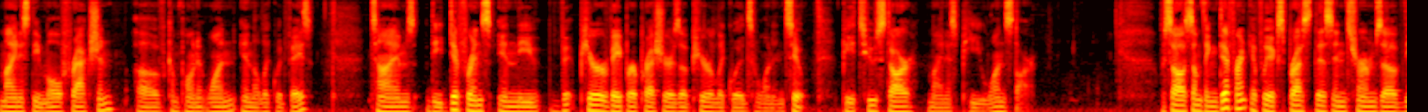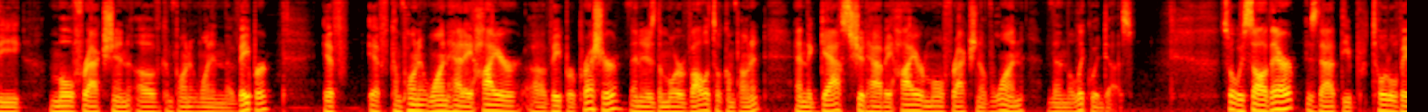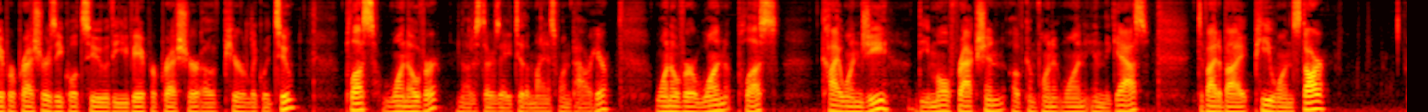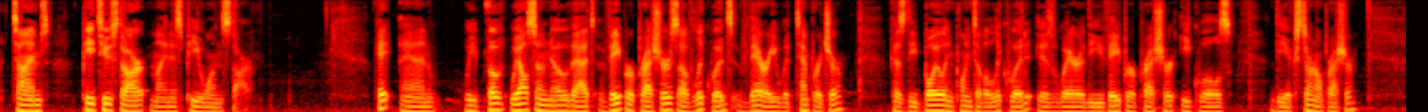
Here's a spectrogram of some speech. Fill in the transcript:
minus the mole fraction of component 1 in the liquid phase times the difference in the pure vapor pressures of pure liquids 1 and 2, P2 star minus P1 star. We saw something different if we express this in terms of the mole fraction of component 1 in the vapor. If if component 1 had a higher uh, vapor pressure, then it is the more volatile component, and the gas should have a higher mole fraction of 1 than the liquid does. So what we saw there is that the total vapor pressure is equal to the vapor pressure of pure liquid 2 plus 1 over, notice there's a to the minus 1 power here, 1 over 1 plus chi 1g, the mole fraction of component 1 in the gas, divided by P1 star, times P2 star minus P1 star. Okay, and we both we also know that vapor pressures of liquids vary with temperature because the boiling point of a liquid is where the vapor pressure equals the external pressure.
